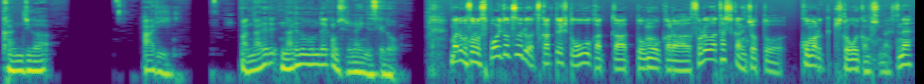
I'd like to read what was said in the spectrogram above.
感じがあり、まあ、慣れ、慣れの問題かもしれないんですけど、まあでもそのスポイトツールは使ってる人多かったと思うから、それは確かにちょっと困る人多いかもしれないですね。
